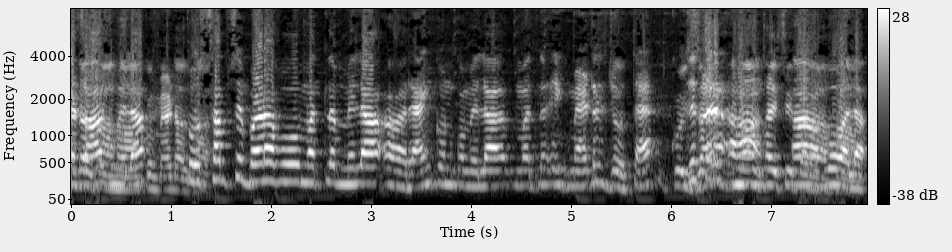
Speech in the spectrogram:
एजाज मिला हाँ, को मेडल तो सबसे बड़ा वो मतलब मिला रैंक उनको मिला मतलब एक मेडल जो होता है जिस तरह- हाँ, था इसी हाँ, वो। वाला।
